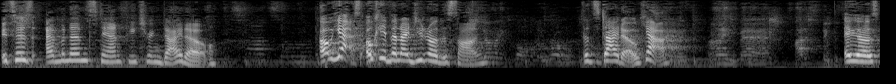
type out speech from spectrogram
It says Eminem Stan featuring Dido. Oh yes. Okay, then I do know this song. That's Dido. Yeah. It goes.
